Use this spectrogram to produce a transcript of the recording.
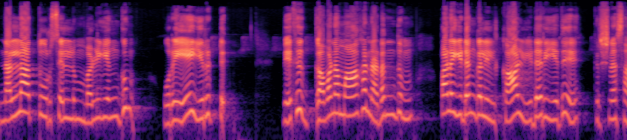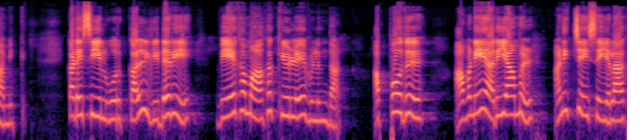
நல்லாத்தூர் செல்லும் வழியெங்கும் ஒரே இருட்டு. வெகு கவனமாக நடந்தும் பல இடங்களில் கால் இடறியது கிருஷ்ணசாமிக்கு. கடைசியில் ஒரு கல் இடறி வேகமாக கீழே விழுந்தான். அப்போது அவனே அறியாமல் அனிச்சை செயலாக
